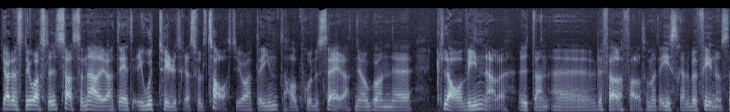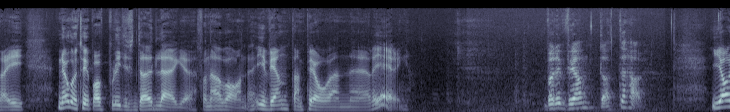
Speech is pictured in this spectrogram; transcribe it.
Ja, den stora slutsatsen är ju att det är ett otydligt resultat och att det inte har producerat någon eh, klar vinnare utan eh, det förefaller som att Israel befinner sig i någon typ av politiskt dödläge för närvarande i väntan på en eh, regering. Var det väntat det här? Ja,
